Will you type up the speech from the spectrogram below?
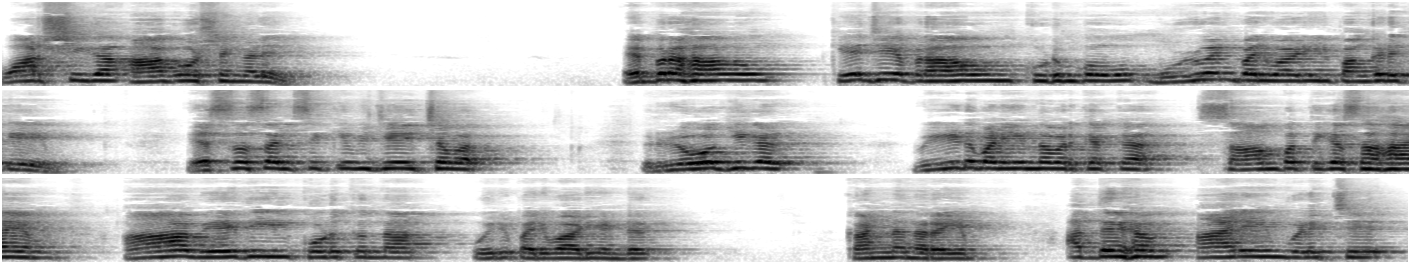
വാർഷിക ആഘോഷങ്ങളിൽ എബ്രഹാമും കെ ജെ എബ്രഹാമും കുടുംബവും മുഴുവൻ പരിപാടിയിൽ പങ്കെടുക്കുകയും എസ് എസ് എൽ സിക്ക് വിജയിച്ചവർ രോഗികൾ വീട് പണിയുന്നവർക്കൊക്കെ സാമ്പത്തിക സഹായം ആ വേദിയിൽ കൊടുക്കുന്ന ഒരു പരിപാടിയുണ്ട്. കണ്ണ് നിറയും. അദ്ദേഹം ആരെയും വിളിച്ച്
